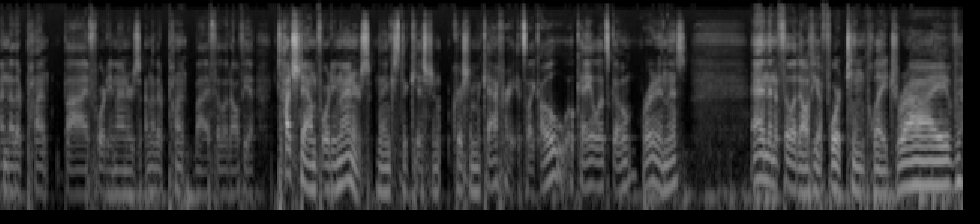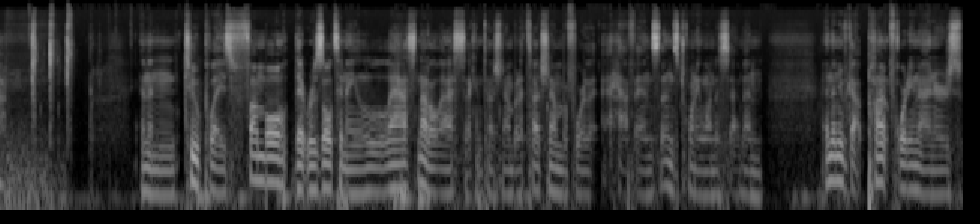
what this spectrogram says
Another punt by 49ers, another punt by Philadelphia. Touchdown 49ers, thanks to Christian, Christian McCaffrey. It's like, oh, okay, let's go. We're in this. And then a Philadelphia 14 play drive. And then two plays fumble that results in a last, not a last second touchdown, but a touchdown before the half ends. Then it's 21 to 7. And then you've got punt 49ers,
